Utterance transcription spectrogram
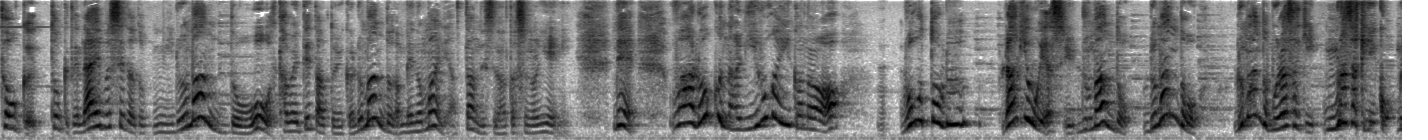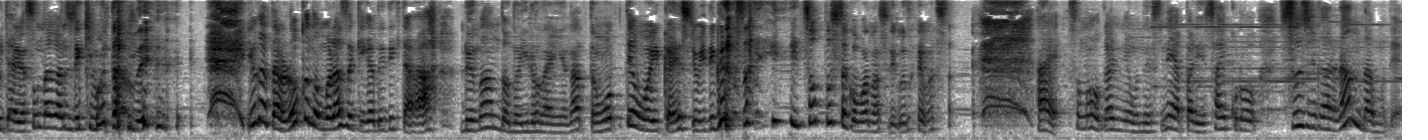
トーク、トークでライブしてた時にルマンドを食べてたというか、ルマンドが目の前にあったんですよ、私の家に。で、うわ、6何色がいいかな？あ、ロートル、ラ行やし、ルマンド、ルマンド、ルマンド紫、紫で行こうみたいな、そんな感じで決まったので よかったら6の紫が出てきたら、ルマンドの色なんやなって思って思い返してみてください ちょっとした小話でございましたはい。その他にもですね、やっぱりサイコロ、数字がランダムで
